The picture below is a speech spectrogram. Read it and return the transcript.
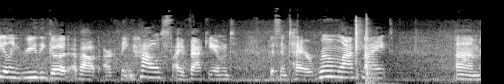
feeling really good about our clean house. I vacuumed this entire room last night. Um,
